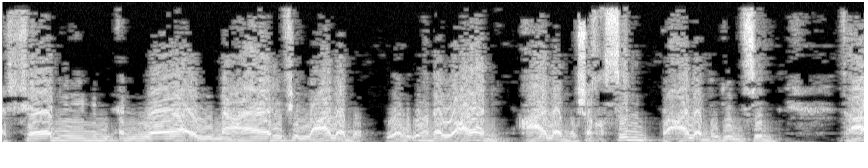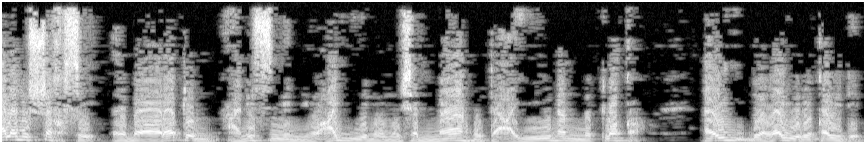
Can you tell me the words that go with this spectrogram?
الثاني من أنواع المعارف العلم وهو نوعان علم شخص وعلم جنس. فعلم الشخص عبارة عن اسم يعين مسماه تعيينا مطلقا أي بغير قيد.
